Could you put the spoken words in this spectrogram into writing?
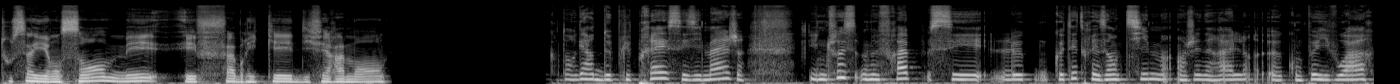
tout ça est ensemble, mais est fabriqué différemment. Quand on regarde de plus près ces images, une chose me frappe, c'est le côté très intime en général euh, qu'on peut y voir.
